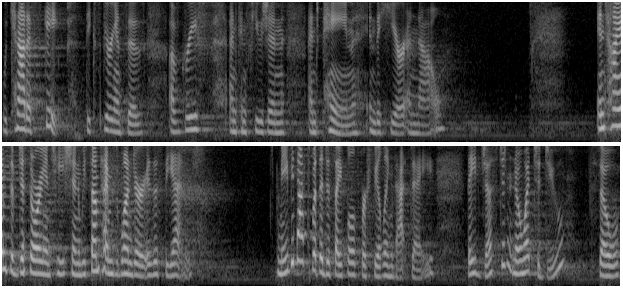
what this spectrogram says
we cannot escape the experiences of grief and confusion and pain in the here and now. In times of disorientation, we sometimes wonder is this the end? Maybe that's what the disciples were feeling that day. They just didn't know what to do, so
